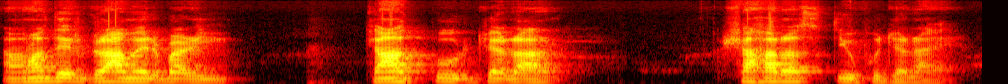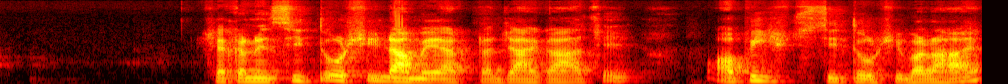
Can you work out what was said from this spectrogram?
আমাদের গ্রামের বাড়ি চাঁদপুর জেলার সাহারাস্তি উপজেলায়। সেখানে শীতোষী নামে একটা জায়গা আছে, অফিস শীতোষী বলা হয়।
